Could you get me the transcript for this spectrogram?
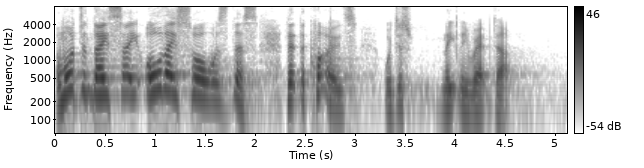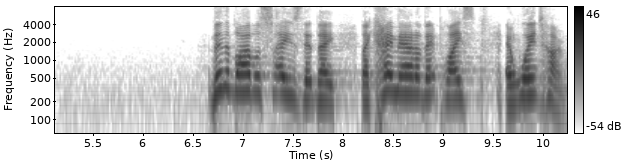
And what did they say? All they saw was this that the clothes were just neatly wrapped up. And then the Bible says that they, they came out of that place and went home.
